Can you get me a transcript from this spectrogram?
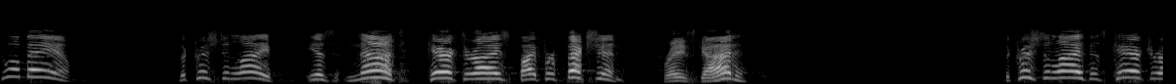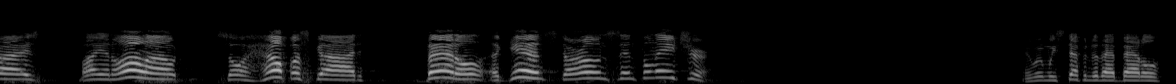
to obey Him. The Christian life is not characterized by perfection. Praise God. The Christian life is characterized by an all out, so help us God, battle against our own sinful nature. And when we step into that battle,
